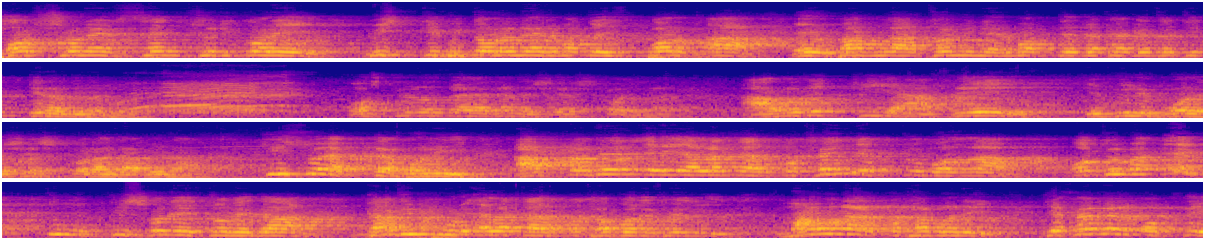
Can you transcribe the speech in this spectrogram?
ধর্ষণের সেঞ্চুরি করে মিষ্টি বিতরণের মতো স্পর্ধা এই জমিনের মধ্যে দেখা গেছে, ঠিক কিনা বলে অশ্লীলতা এখানে শেষ হয় না। আরও যে কি আছে এগুলি বলে শেষ করা যাবে না। কিছু একটা বলি, আপনাদের এই এলাকার কথাই একটু বললাম, অথবা একটু পিছনে চলে যান, গাজীপুর এলাকার কথা বলে ফেলি। মাওনার কথা বলি যেখানের মধ্যে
